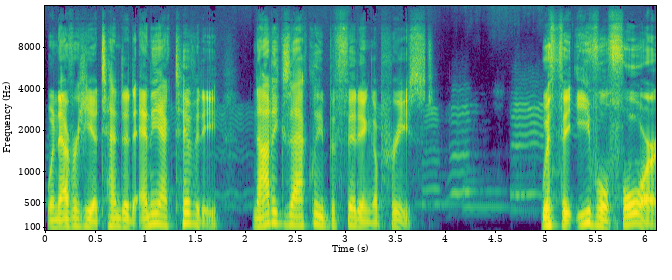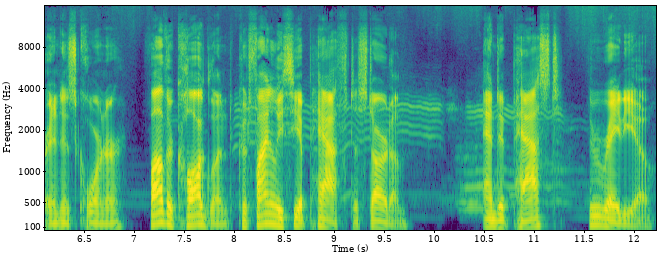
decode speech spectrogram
whenever he attended any activity not exactly befitting a priest. With the evil four in his corner, Father Coughlin could finally see a path to stardom. And it passed through radio.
